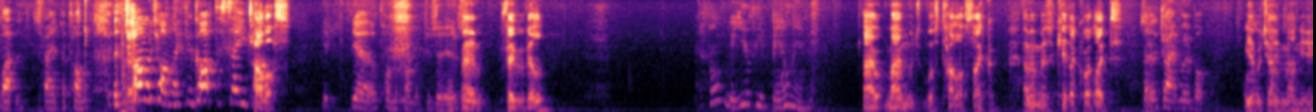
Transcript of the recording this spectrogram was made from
like the giant automaton. The automaton. I forgot to say that. Talos. Yeah, automaton, which is it is. Um, favourite villain? It's not really a villain. I, mine was, was Talos. i remember as a kid I quite liked. It's like the giant robot. Yeah, Or the giant man, yeah.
